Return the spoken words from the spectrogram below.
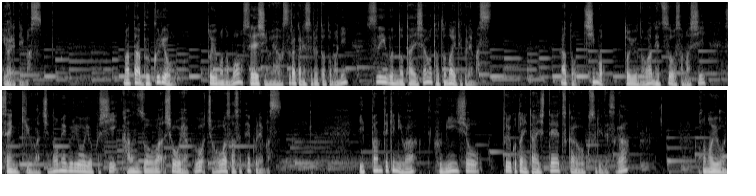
言われています。また伏量というものも精神を安らかにするとともに水分の代謝を整えてくれます。あと血もというのは熱を冷まし線球は血の巡りを良くし肝臓は生薬を調和させてくれます。一般的には不眠症ということに対して使うお薬ですがこのように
